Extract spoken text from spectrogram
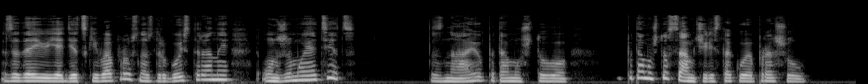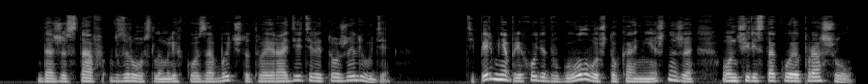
Задаю я детский вопрос, но, с другой стороны, он же мой отец. «Знаю, потому что... потому что сам через такое прошел. Даже став взрослым, легко забыть, что твои родители тоже люди. Теперь мне приходит в голову, что, конечно же, он через такое прошел».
